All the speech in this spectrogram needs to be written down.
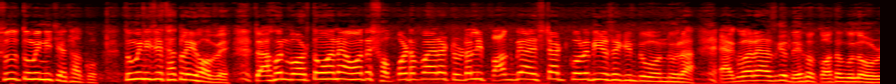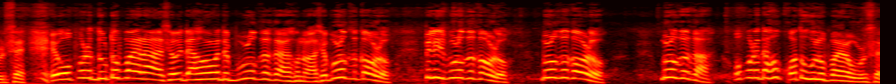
শুধু তুমি নিচে থাকো। তুমি নিচে থাকলেই হবে। তো এখন বর্তমানে আমাদের সবকটা পায়রা টোটালি পাক দেওয়া স্টার্ট করে দিয়েছে কিন্তু বন্ধুরা। একবারে আজকে দেখো কতগুলো উঠছে এ ওপরে দুটো পায়রা আছে, ওই দেখো আমাদের বুড়ো কাকা এখনও আছে। বুড়ো কাকা ওড়ো। প্লিজ বুড়ো কাকা ওড়ো। বুড়ো কাকা ওড়ো। বুড়ো কাকা, ওপরে দেখো কতগুলো পায়রা উঠছে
